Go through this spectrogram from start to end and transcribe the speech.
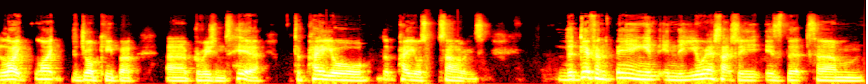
like like the JobKeeper uh, provisions here to pay your to pay your salaries. The difference being in, in the US actually is that um,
